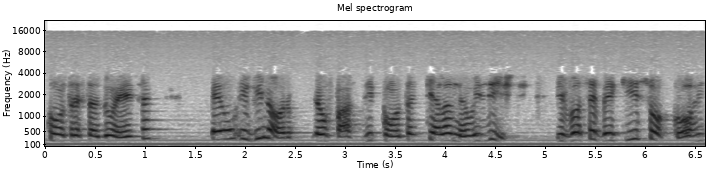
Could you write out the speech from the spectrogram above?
contra essa doença, eu ignoro, eu faço de conta que ela não existe. E você vê que isso ocorre,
